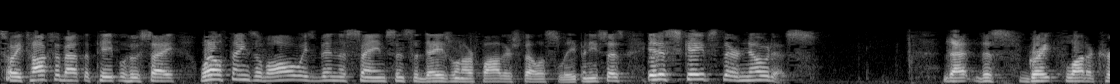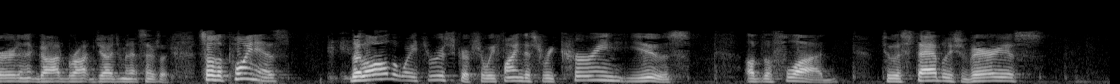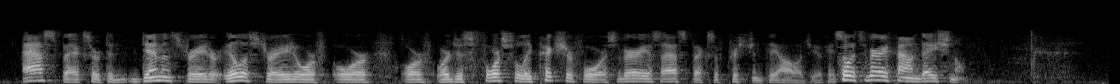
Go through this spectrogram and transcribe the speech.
So he talks about the people who say, well, things have always been the same since the days when our fathers fell asleep. And he says, it escapes their notice that this great flood occurred and that God brought judgment, etc. So the point is that all the way through Scripture we find this recurring use of the flood to establish various aspects or to demonstrate or illustrate or, or, or, or just forcefully picture for us various aspects of Christian theology. Okay, so it's very foundational.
